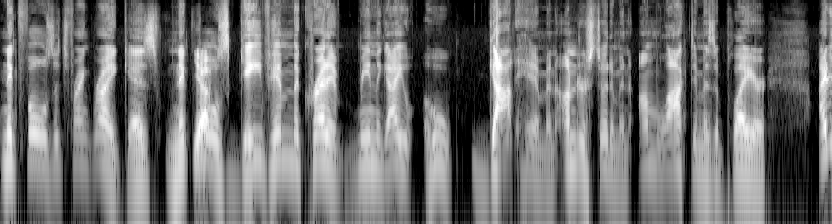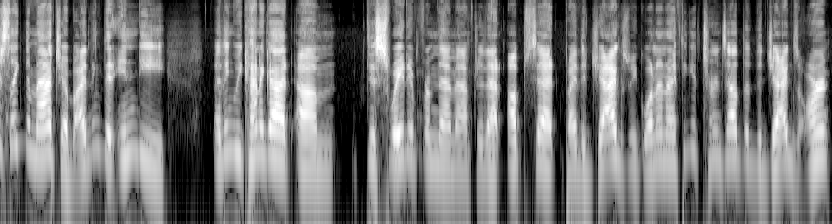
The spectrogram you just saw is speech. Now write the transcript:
Nick Foles, it's Frank Reich, as Nick Yep. Foles gave him the credit, being the guy who, who got him and understood him and unlocked him as a player. I just like the matchup. I think that Indy, I think we kind of got um, dissuaded from them after that upset by the Jags week one, and I think it turns out that the Jags aren't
